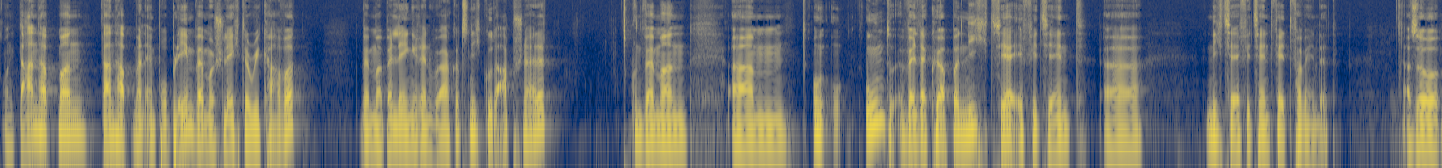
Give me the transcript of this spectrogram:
Und dann hat man, dann hat man ein Problem, wenn man schlechter recovert, wenn man bei längeren Workouts nicht gut abschneidet und wenn man ähm, und, und weil der Körper nicht sehr effizient, äh, nicht sehr effizient Fett verwendet. Also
